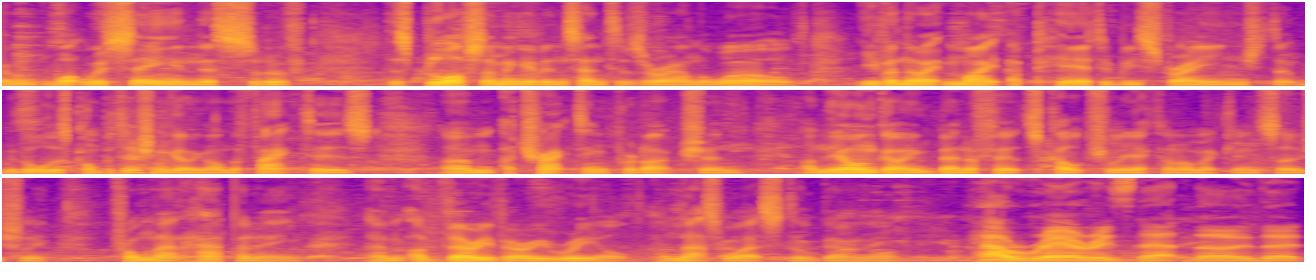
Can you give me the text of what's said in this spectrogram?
um, what we're seeing in this sort of this blossoming of incentives around the world, even though it might appear to be strange that with all this competition going on, the fact is um, attracting production and the ongoing benefits culturally, economically, and socially from that happening um, are very, very real, and that's why it's still going on. How rare is that, though, that,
